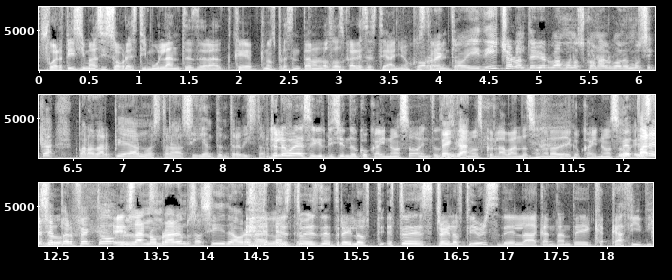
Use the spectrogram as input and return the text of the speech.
fuertísimas y sobreestimulantes de las que nos presentaron los Oscars este año, justamente. Correcto. Y dicho lo anterior, vámonos con algo de música para dar pie a nuestra siguiente entrevista. Yo le voy a seguir diciendo cocainoso, entonces Venga. vamos con la banda sonora de cocainoso. Me parece Esto- perfecto, es- la nombraremos así de ahora en adelante. Esto es de Trail of esto es Trail of Tears de la cantante Ca- Kathy D.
